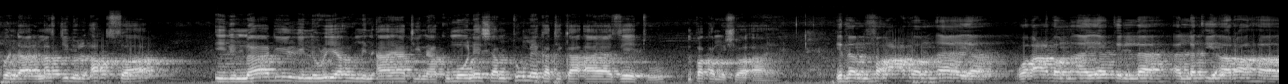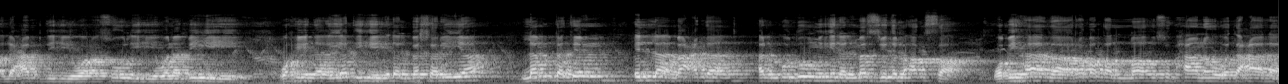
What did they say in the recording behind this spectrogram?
kwenda almasjid laksa ili mradi linuriyahu min ayatina, kumwonyesha mtume katika aya zetu mpaka mwisho wa aya. Idhan faadham aya وأعظم آيات الله التي أراها لعبده ورسوله ونبيه وهدايته إلى البشرية لم تتم إلا بعد القدوم إلى المسجد الأقصى. وبهذا ربط الله سبحانه وتعالى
